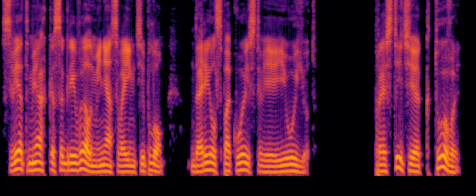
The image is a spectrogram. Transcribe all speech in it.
Свет мягко согревал меня своим теплом, дарил спокойствие и уют. «Простите, кто вы?»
